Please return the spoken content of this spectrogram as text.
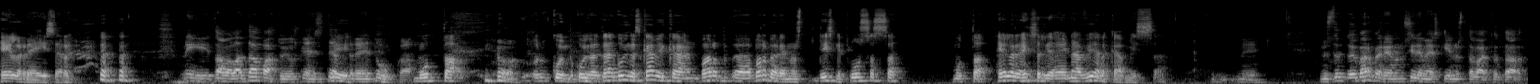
Hellraiser. Niin, tavallaan tapahtui, jos eihän se teattereihin tuukaan. Mutta kuinka, kuinka, kuinka se kävikään, Bar- äh, Barbarian on Disney Plusassa, mutta Hellraiseria ei näe vieläkään missään. Niin. No sitten toi Barbarian on siinä mielessä kiinnostavaa, että tota,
